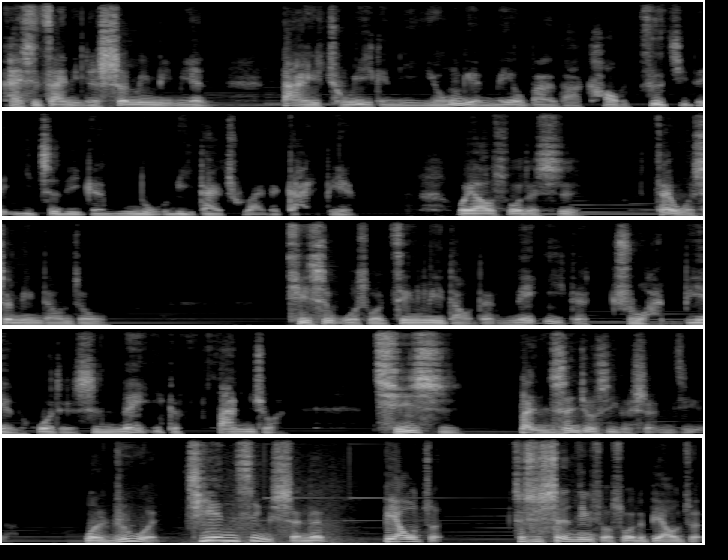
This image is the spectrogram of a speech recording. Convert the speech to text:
开始在你的生命里面带出一个你永远没有办法靠自己的意志力跟努力带出来的改变。我要说的是，在我生命当中。其实我所经历到的那一个转变，或者是那一个翻转，其实本身就是一个神迹了。我如果坚信神的标准，这是圣经所说的标准，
